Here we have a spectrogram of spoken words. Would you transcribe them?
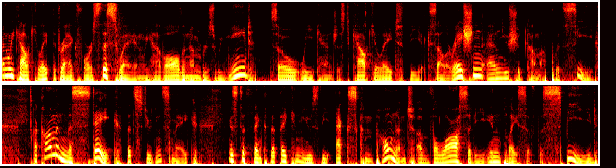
and we calculate the drag force this way, and we have all the numbers we need, so we can just calculate the acceleration, and you should come up with c. A common mistake that students make is to think that they can use the x component of velocity in place of the speed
